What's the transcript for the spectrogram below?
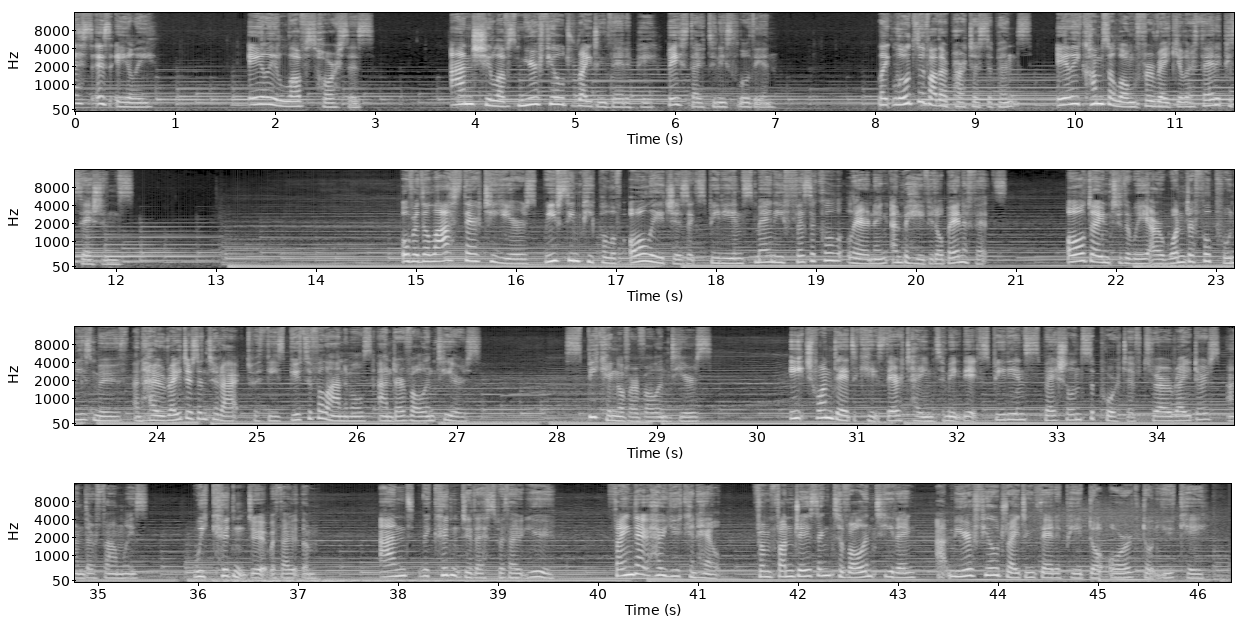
This is Eilidh. Eilidh loves horses, and she loves Muirfield Riding Therapy, based out in East Lothian. Like loads of other participants, Eilidh comes along for regular therapy sessions. Over the last 30 years, we've seen people of all ages experience many physical, learning, and behavioural benefits, all down to the way our wonderful ponies move and how riders interact with these beautiful animals and our volunteers. Speaking of our volunteers, each one dedicates their time to make the experience special and supportive to our riders and their families. We couldn't do it without them. And we couldn't do this without you. Find out how you can help, from fundraising to volunteering, at muirfieldridingtherapy.org.uk.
